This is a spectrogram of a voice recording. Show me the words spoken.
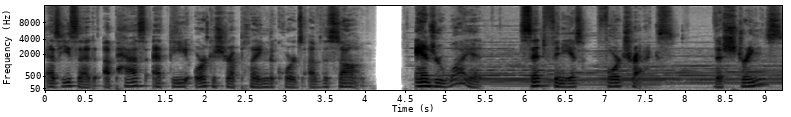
as he said, a pass at the orchestra playing the chords of the song. Andrew Wyatt sent Finneas four tracks the strings,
